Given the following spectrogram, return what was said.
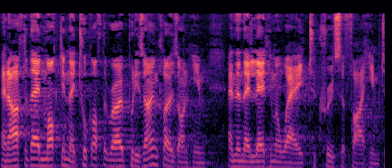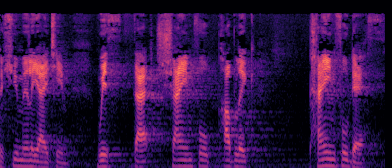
And after they had mocked him, they took off the robe, put his own clothes on him, and then they led him away to crucify him, to humiliate him with that shameful, public, painful death.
